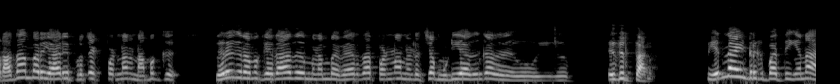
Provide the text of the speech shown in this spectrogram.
பிரதமர் யாரையும் ப்ரொஜெக்ட் பண்ணா நமக்கு பிறகு நமக்கு ஏதாவது நம்ம வேற ஏதாவது பண்ணால் நினச்சா முடியாதுங்க அதை எதிர்த்தாங்க. இப்போ என்ன ஆயிட்டு இருக்கு பார்த்தீங்கன்னா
